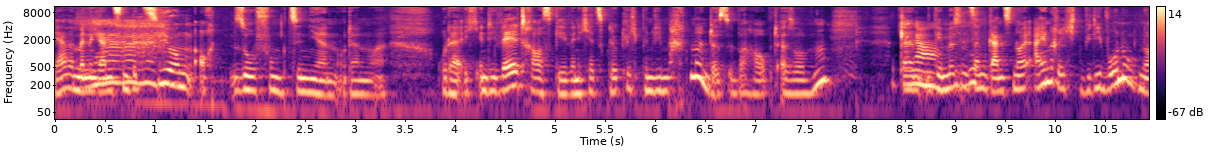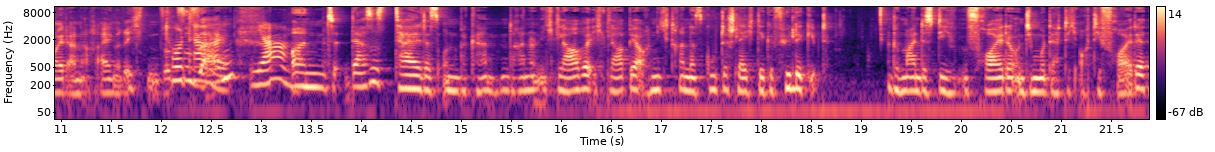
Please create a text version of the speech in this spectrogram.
Ja, wenn meine Ja. ganzen Beziehungen auch so funktionieren oder nur. Oder ich in die Welt rausgehe, wenn ich jetzt glücklich bin, wie macht man das überhaupt? Also, hm? Genau. Ähm, wir müssen uns dann ganz neu einrichten, wie die Wohnung neu danach einrichten, Total, sozusagen. ja. Und das ist Teil des Unbekannten dran. Und ich glaube, ich glaube ja auch nicht dran, dass es gute, schlechte Gefühle gibt. Du meintest die Freude und die Mutter hatte ich auch die Freude.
